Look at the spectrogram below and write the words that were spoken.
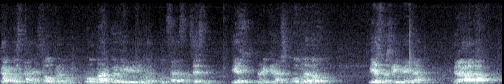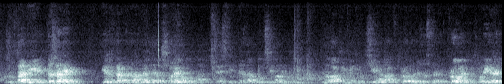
Kako je stanje sa opremom? Ovo bar koje mi vidimo je policajac na cesti, je na neki način ogledalo mjesta življenja, grada, županije, države, jer tako da nam ne bude još orelo na cesti, ne znam, uopće imali ljudi na ovakvim nekim učinama, ako provode, zustavljaju promet, kontroliraju,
